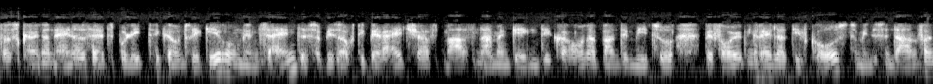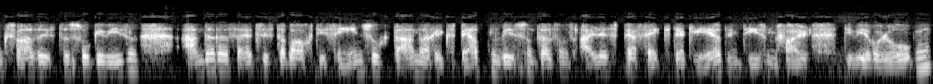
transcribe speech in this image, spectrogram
Das können einerseits Politiker und Regierungen sein, deshalb ist auch die Bereitschaft, Maßnahmen gegen die Corona-Pandemie zu befolgen, relativ groß, zumindest in der Anfangsphase ist das so gewesen. Andererseits ist aber auch die Sehnsucht da nach Expertenwissen, das uns alles perfekt erklärt, in diesem Fall die Virologen.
